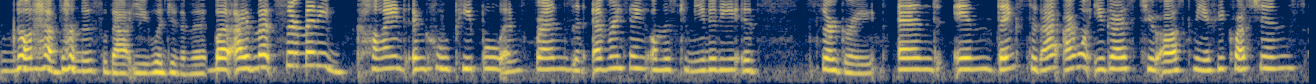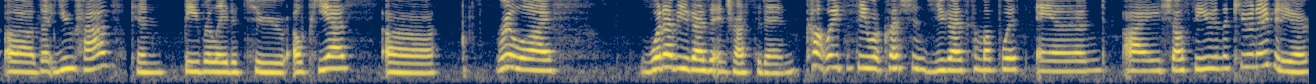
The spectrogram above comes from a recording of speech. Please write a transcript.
not have done this without you, legitimate. But I've met so many kind and cool people and friends and everything on this community. It's so great. And in thanks to that, I want you guys to ask me a few questions uh, that you have. Can be related to LPS, uh, real life, whatever you guys are interested in. Can't wait to see what questions you guys come up with and I shall see you in the Q&A video.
